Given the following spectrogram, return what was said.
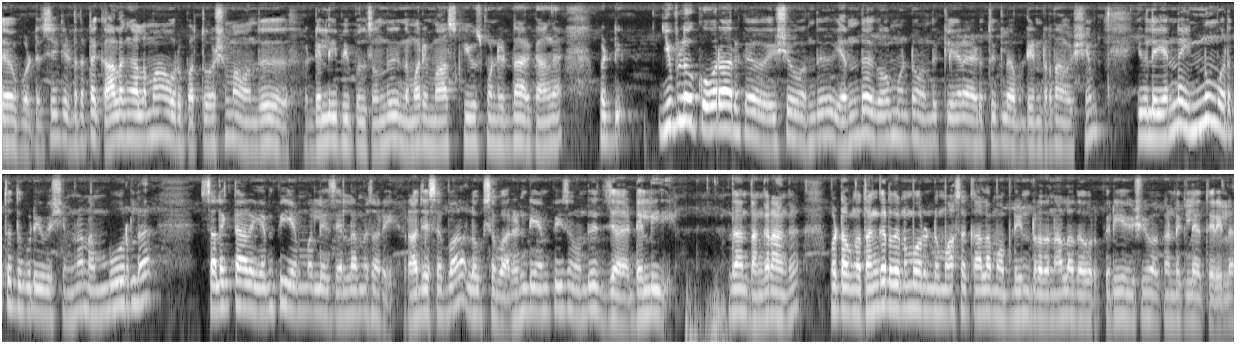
தேவைப்பட்டுச்சு. கிட்டத்தட்ட காலங்காலமாக ஒரு பத்து வருஷமாக வந்து டெல்லி பீப்புள்ஸ் வந்து இந்த மாதிரி மாஸ்க் யூஸ் பண்ணிட்டு தான் இருக்காங்க. பட் இவ்வளோ கோராக இருக்க விஷயம் வந்து எந்த கவர்மெண்ட்டும் வந்து கிளியராக எடுத்துக்கல அப்படின்றதான் விஷயம். இதில் என்ன இன்னும் வருத்தத்துக்குரிய விஷயம்னா நம்ம ஊரில் செலக்ட் ஆகிற எம்பி எம்எல்ஏஸ் எல்லாமே சாரி ராஜ்யசபா லோக்சபா. ரெண்டு எம்பிஸும் வந்து ஜ டெல்லி தான் தங்குறாங்க. பட் அவங்க தங்குறது என்னமோ ரெண்டு மாத காலம் அப்படின்றதுனால அதை ஒரு பெரிய இஷ்யூவாக கண்டுக்கலையே தெரியல.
